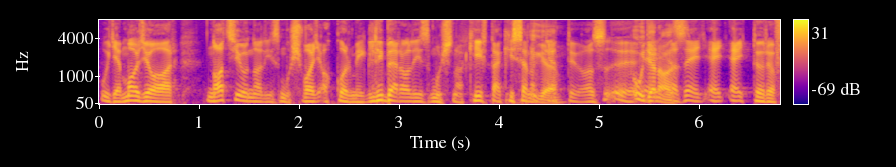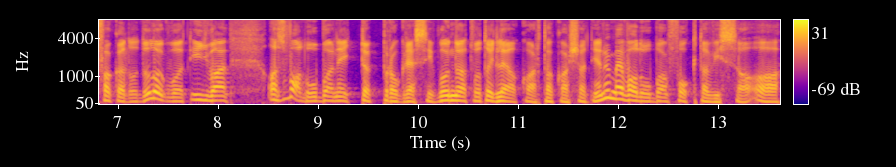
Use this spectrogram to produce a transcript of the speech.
ugye magyar nacionalizmus, vagy akkor még liberalizmusnak hívták, hiszen Igen. a kettő az, Ugyanaz. Egy, az egy, egy, egy törő fakadó dolog volt, így van, az valóban egy tök progresszív gondolat volt, hogy le akartak asatni, mert valóban fogta vissza a,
